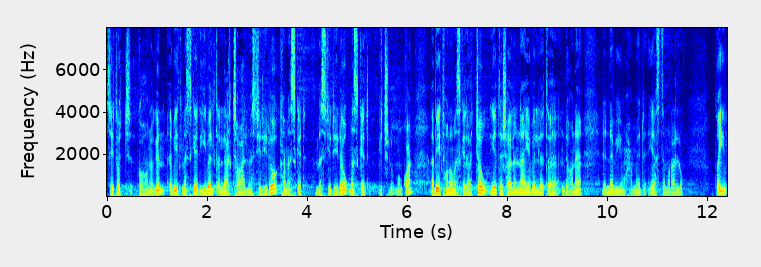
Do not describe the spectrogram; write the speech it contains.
ሴቶች ከሆኑ ግን እቤት መስገድ ይበልጥላቸዋል። መስጅድ ሂዶ ከመስገድ መስጅድ ሂደው መስገድ ቢችሉም እንኳን እቤት ሆኖ መስገዳቸው የተሻለና የበለጠ እንደሆነ ነቢዩ ሙሐመድ ያስተምራሉ ጠይብ።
